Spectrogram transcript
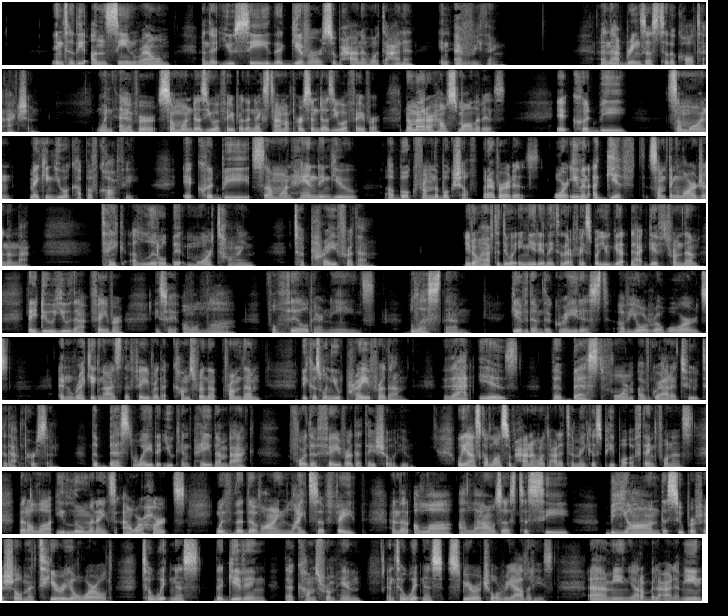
into the unseen realm and that you see the giver subhanahu wa ta'ala in everything. And that brings us to the call to action. Whenever someone does you a favor, the next time a person does you a favor, no matter how small it is, it could be someone making you a cup of coffee. It could be someone handing you a book from the bookshelf, whatever it is or even a gift, something larger than that, take a little bit more time to pray for them. You don't have to do it immediately to their face, but you get that gift from them. They do you that favor, you say, Oh Allah, fulfill their needs, bless them, give them the greatest of your rewards, and recognize the favor that comes from them, from them. Because when you pray for them, that is the best form of gratitude to that person, the best way that you can pay them back for the favor that they showed you. We ask Allah subhanahu wa ta'ala to make us people of thankfulness, that Allah illuminates our hearts with the divine lights of faith, and that Allah allows us to see beyond the superficial material world to witness the giving that comes from Him and to witness spiritual realities. آمين يا رب العالمين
